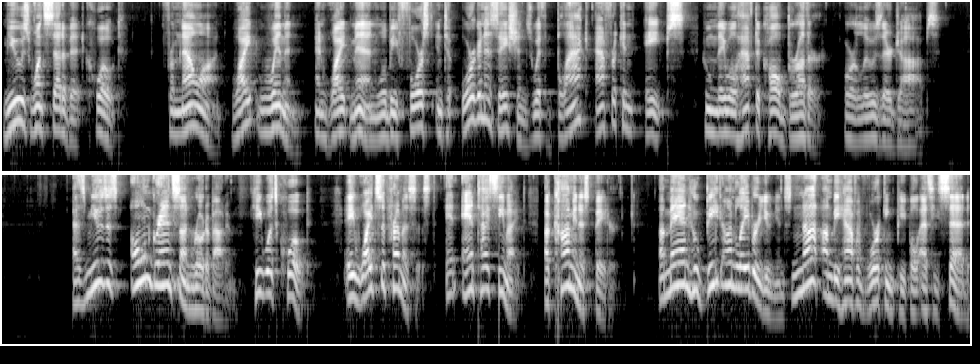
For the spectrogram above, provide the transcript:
Muse once said of it, quote, From now on, white women and white men will be forced into organizations with black African apes whom they will have to call brother or lose their jobs. As Muse's own grandson wrote about him, he was, quote, a white supremacist, an anti Semite, a communist baiter, a man who beat on labor unions, not on behalf of working people, as he said,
